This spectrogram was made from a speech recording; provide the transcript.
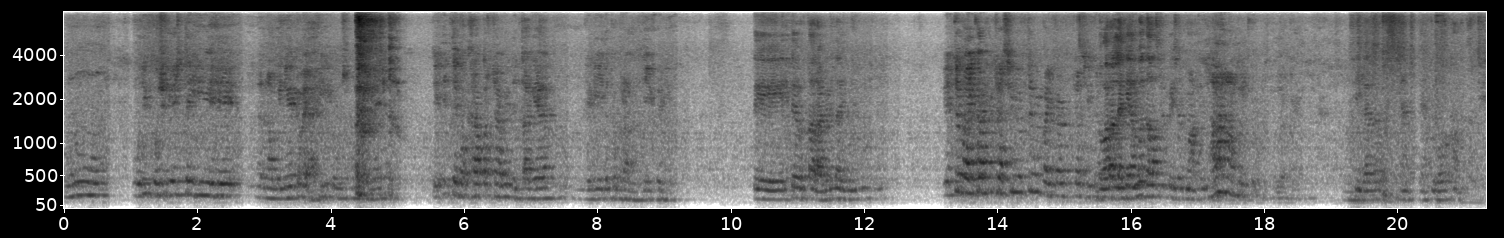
ਉਹਨੂੰ ਉਹਦੀ ਪੁੱਛਗਿੱਛ ਤੇ ਹੀ ਇਹ ਨੋਮੀਨੇਟ ਹੋਇਆ ਸੀ ਉਸ ਮੁਕੱਦਮੇ 'ਚ। ਤੇ ਇੱਥੇ ਵੱਖਰਾ ਪਰਚਾ ਵੀ ਦਿੱਤਾ ਗਿਆ ਜਿਹੜੀ ਇਹਦੇ ਤੋਂ ਬਰਾਮਦਗੀ ਹੋਈ। ਤੇ ਇੱਥੇ ਧਾਰਾ ਕਿਹੜੀ ਲਾਈ ਹੋਈ? ਇੱਥੇ ਬਾਈਕ ਕਾਰਡ 85 ਉੱਤੇ ਵੀ ਬਾਈਕ ਕਾਰਡ 85 ਦਾ ਦੁਬਾਰਾ ਲੈ ਕੇ ਆਉਂਗਾ 10 ਰੁਪਏ ਪੇਸ਼ੈਂਟ ਮਾਰ ਹਾਂ ਹਾਂ ਬਿਲਕੁਲ ਠੀਕ ਹੈ ਸਰ। ਥੈਂਕ ਯੂ ਬਹੁਤ ਧੰਨਵਾਦ ਜੀ।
